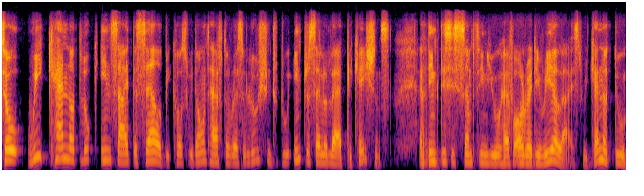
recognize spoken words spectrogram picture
So we cannot look inside the cell because we don't have the resolution to do intracellular applications. I think this is something you have already realized. We cannot do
